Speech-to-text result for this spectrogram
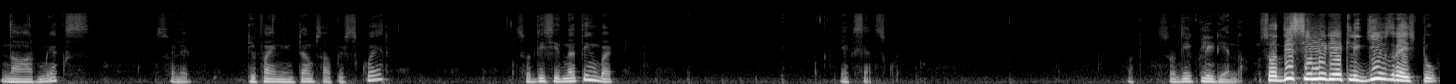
norm x. So, let define in terms of its square. So, this is nothing but x n square. So, the Euclidean norm. So, this immediately gives rise to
